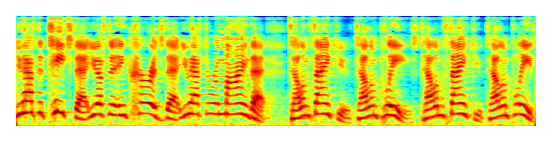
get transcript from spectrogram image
You have to teach that. You have to encourage that. You have to remind that. Tell them thank you. Tell them please. Tell them thank you. Tell them please.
